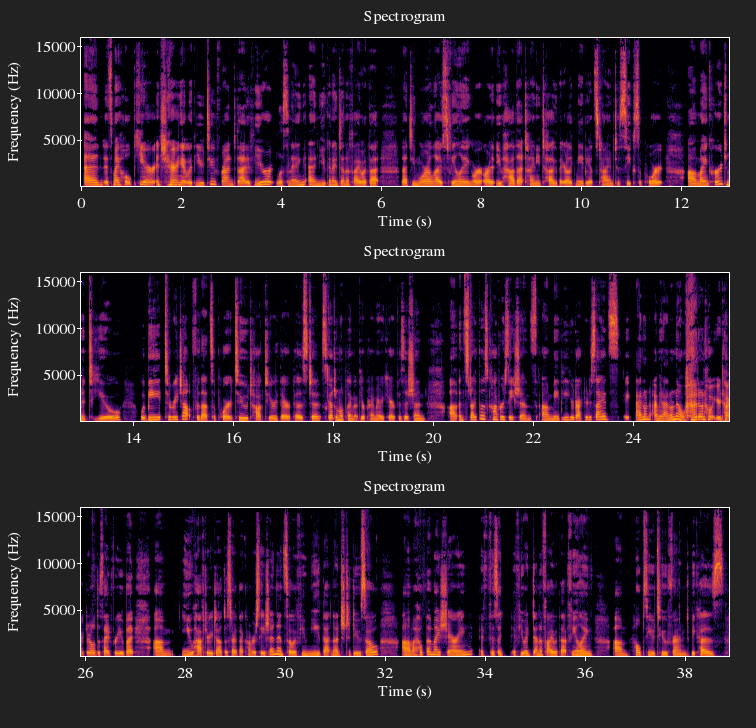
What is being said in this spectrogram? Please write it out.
And it's my hope here in sharing it with you too, friend, that if you're listening and you can identify with that, that demoralized feeling or, or you have that tiny tug that you're like, maybe it's time to seek support. Um, my encouragement to you would be to reach out for that support, to talk to your therapist, to schedule an appointment with your primary care physician, uh, and start those conversations. Um, maybe your doctor decides, I don't I mean, I don't know. I don't know what your doctor will decide for you, but um, you have to reach out to start that conversation. And so if you need that nudge to do so, um, I hope that my sharing, if this, if you identify with that feeling, um, helps you too, friend, because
